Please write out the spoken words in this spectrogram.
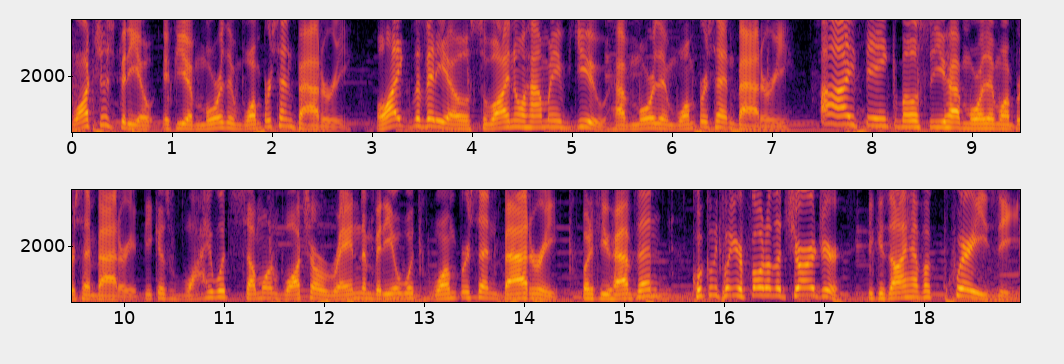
Watch this video if you have more than 1% battery. Like the video so I know how many of you have more than 1% battery. I think most of you have more than 1% battery because why would someone watch a random video with 1% battery? But if you have then, quickly put your phone on the charger because I have a crazy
